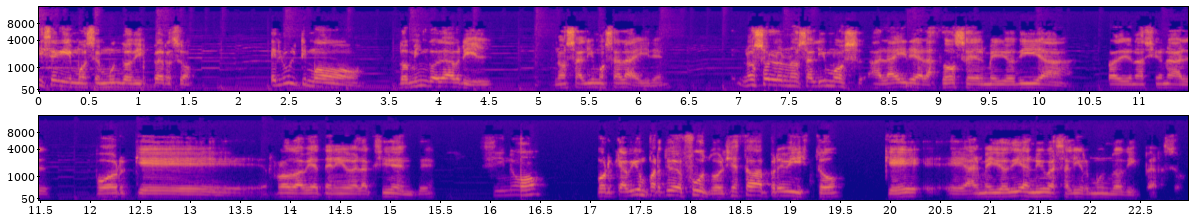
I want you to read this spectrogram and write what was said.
Y seguimos en Mundo Disperso. El último domingo de abril nos salimos al aire no solo nos salimos al aire a las 12 del mediodía, Radio Nacional, porque Rodo había tenido el accidente, sino porque había un partido de fútbol, ya estaba previsto que eh, al mediodía no iba a salir mundo disperso.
